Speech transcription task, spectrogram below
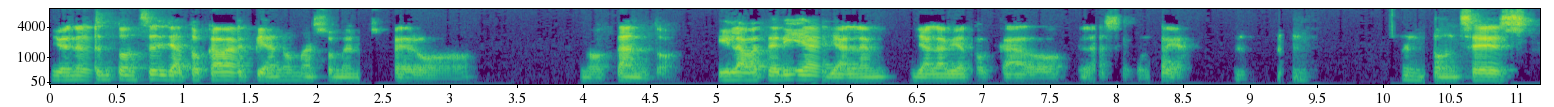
Yo en ese entonces ya tocaba el piano más o menos, pero no tanto. Y la batería ya la, ya la había tocado en la secundaria. Entonces,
